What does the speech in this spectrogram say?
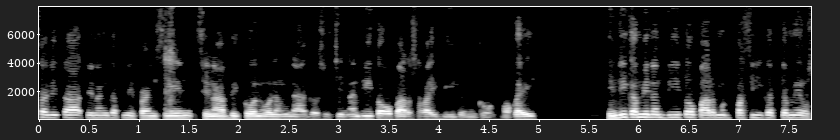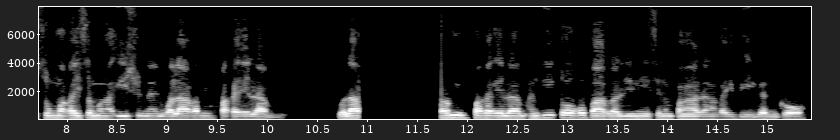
magsalita. Tinanggap ni Francine. Sinabi ko na walang inagaw si Chin. Andito ako para sa kaibigan ko. Okay? Hindi kami nandito para magpasikat kami o sumakay sa mga issue na yun. Wala kaming pakialam. Wala kaming pakialam. Andito ako para linisin ang pangalan ng kaibigan ko.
